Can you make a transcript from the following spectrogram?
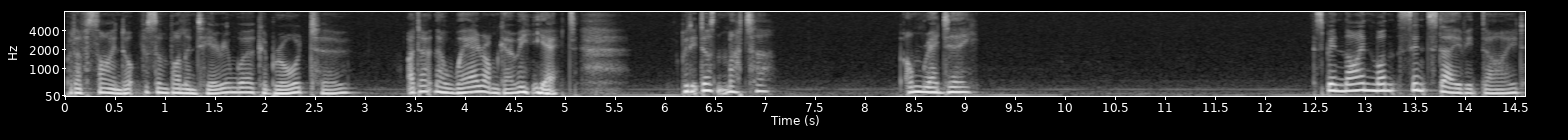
but I've signed up for some volunteering work abroad too. I don't know where I'm going yet, but it doesn't matter. I'm ready. It's been nine months since David died.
